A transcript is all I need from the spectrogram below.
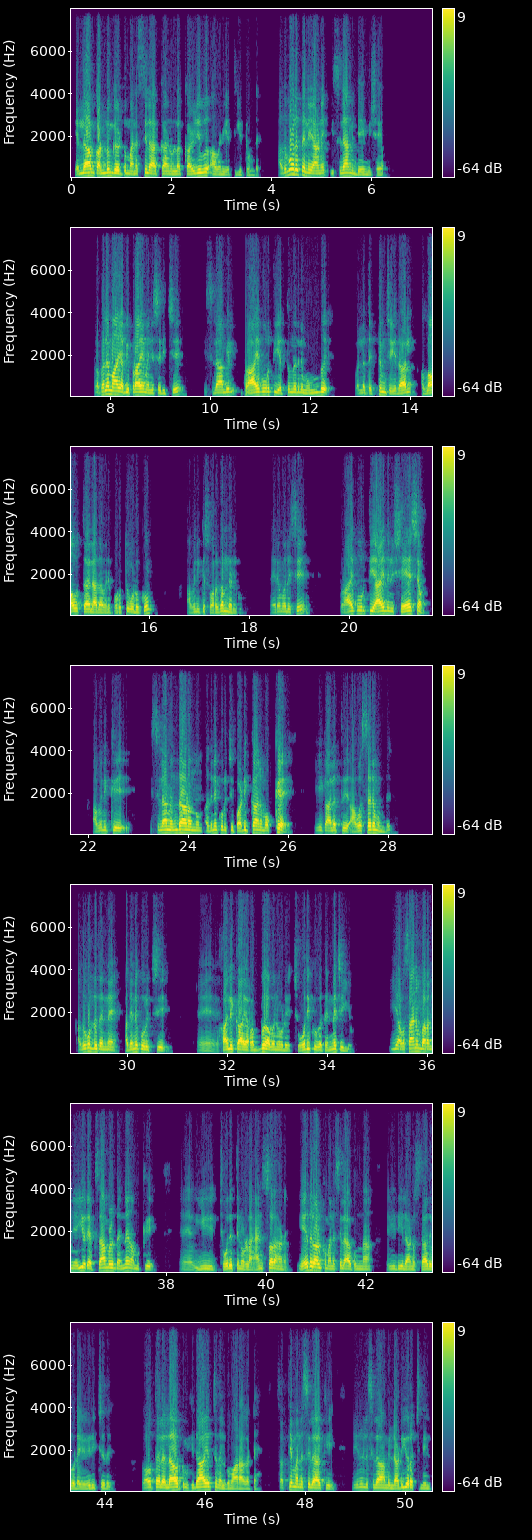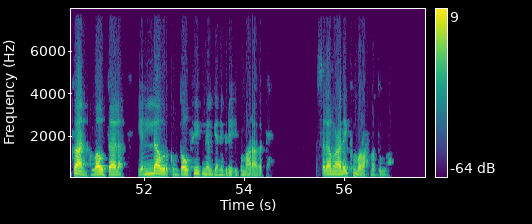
എല്ലാം കണ്ടും കേട്ടും മനസ്സിലാക്കാനുള്ള കഴിവ് അവന് എത്തിയിട്ടുണ്ട്. അതുപോലെ തന്നെയാണ് ഇസ്ലാമിന്റെയും വിഷയം. പ്രബലമായ അഭിപ്രായം അനുസരിച്ച് ഇസ്ലാമിൽ പ്രായപൂർത്തി എത്തുന്നതിന് മുമ്പ് വല്ല തെറ്റും ചെയ്താൽ അള്ളാഹു താല അത് അവന് പുറത്തു കൊടുക്കും അവനിക്ക് സ്വർഗം നൽകും. നേരെ മറിച്ച് പ്രായപൂർത്തിയായതിനു ശേഷം അവനിക്ക് ഇസ്ലാം എന്താണെന്നും അതിനെക്കുറിച്ച് പഠിക്കാനും ഒക്കെ ഈ കാലത്ത് അവസരമുണ്ട്. അതുകൊണ്ട് തന്നെ അതിനെക്കുറിച്ച് ഖാലിക്കായ റബ്ബ് അവനോട് ചോദിക്കുക തന്നെ ചെയ്യും. ഈ അവസാനം പറഞ്ഞ ഈ ഒരു എക്സാമ്പിൾ തന്നെ നമുക്ക് ഈ ചോദ്യത്തിനുള്ള ആൻസർ ആണ്. ഏതൊരാൾക്ക് മനസ്സിലാകുന്ന രീതിയിലാണ് ഉസ്താദ് ഇവിടെ വിവരിച്ചത്? അള്ളാഹുത്താല എല്ലാവർക്കും ഹിദായത്ത് നൽകുമാറാകട്ടെ. സത്യം മനസ്സിലാക്കി ദീനുൽ ഇസ്ലാമിൽ അടിയുറച്ച് നിൽക്കാൻ അള്ളാഹുത്താല എല്ലാവർക്കും തൗഫീഖ് നൽകി അനുഗ്രഹിക്കുമാറാകട്ടെ. അസ്സലാമു അലൈക്കും വറഹ്മത്തുള്ളാഹി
